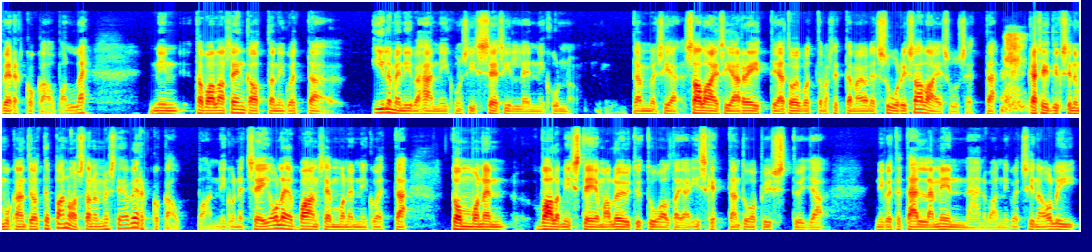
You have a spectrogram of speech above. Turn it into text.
verkkokaupalle, niin tavallaan sen kautta, niin kuin, että ilmeni vähän niin kuin siis se silleen niin kuin tämmöisiä salaisia reittejä, toivottavasti tämä ei ole suuri salaisuus, että käsitykseni mukaan te olette panostanut myös teidän verkkokauppaan, niin kuin, että se ei ole vaan semmoinen, niin kuin, että tommonen valmis teema löytyi tuolta ja iskettään tuo pystyyn ja niin kuin, että tällä mennään, vaan niin kuin, että siinä oli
